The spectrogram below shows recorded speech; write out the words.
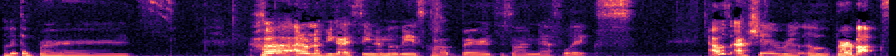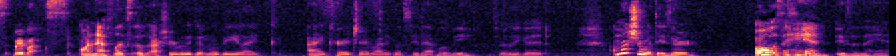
Look at the birds. Huh, I don't know if you guys seen a movie. It's called Birds. It's on Netflix. That was actually a real oh, Bird Box. Bird Box on Netflix. It was actually a really good movie. Like I encourage everybody to go see that movie. It's really good. I'm not sure what these are. Oh, it's a hand. This is a hand.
